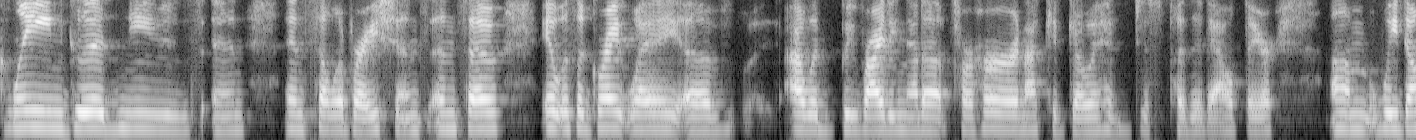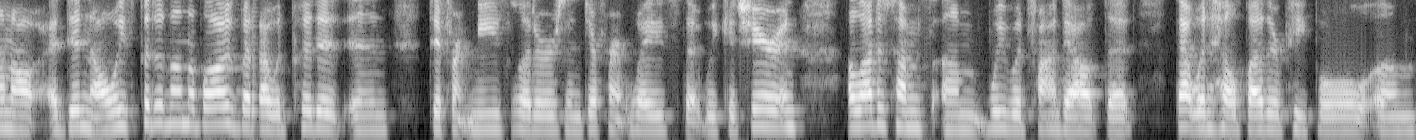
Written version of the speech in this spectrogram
glean good news and and celebrations. And so it was a great way of i would be writing that up for her and i could go ahead and just put it out there um, we don't all i didn't always put it on a blog but i would put it in different newsletters and different ways that we could share and a lot of times um, we would find out that that would help other people, um,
